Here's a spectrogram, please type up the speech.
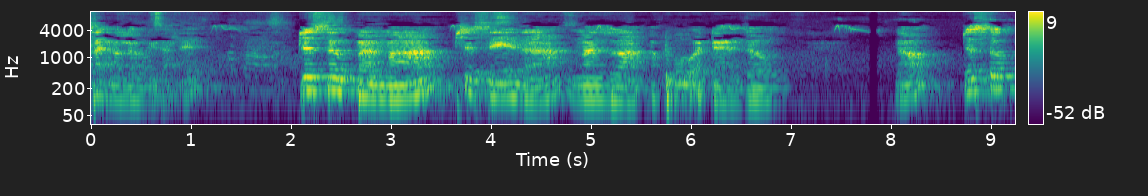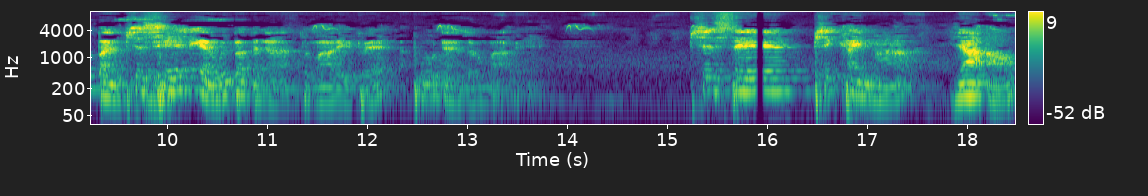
စိုက်အောင်လုပ်နေတာလဲ ပြစ္ဆုတ်ပံမှာဖြစ်စေတာမှန်စွာအဖို့အတန်ဆုံးနော်ပြစ္ဆုတ်ပံဖြစ်စေလေးကဝိပဿနာသမားတွေအတွက်အဖို့တန်ဆုံးပါပဲဖြစ်စေဖြစ်ခိုက်မှာရအောင်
